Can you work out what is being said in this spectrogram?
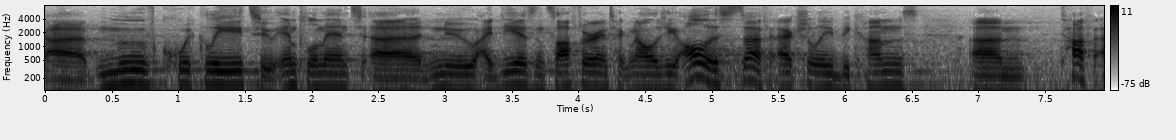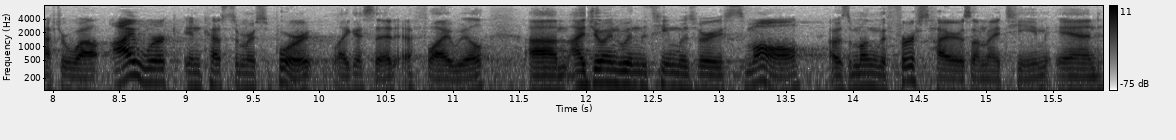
uh, move quickly, to implement uh, new ideas and software and technology. All this stuff actually becomes um, tough after a while. I work in customer support, like I said, at Flywheel. Um, I joined when the team was very small. I was among the first hires on my team, and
